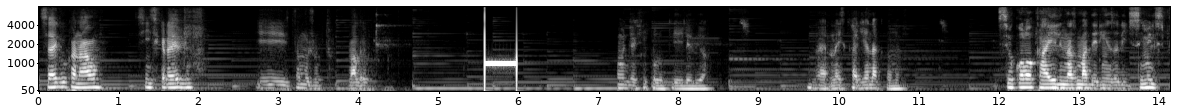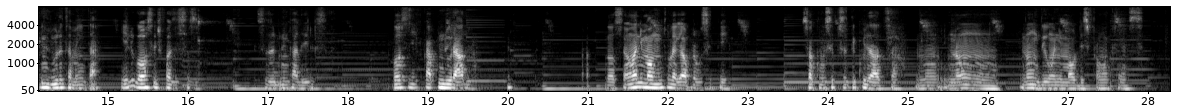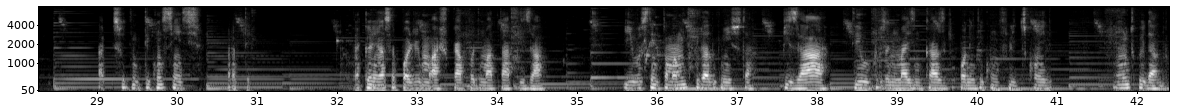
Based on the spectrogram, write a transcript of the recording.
Segue o canal, se inscreve e tamo junto. Valeu. Onde é que eu coloquei ele ali, ó? Na, na escadinha da cama. Se eu colocar ele nas madeirinhas ali de cima, ele se pendura também, tá? Ele gosta de fazer essas, essas brincadeiras. Gosta de ficar pendurado. Nossa, é um animal muito legal para você ter. Só que você precisa ter cuidado, tá? Não, não, não dê um animal desse pra uma criança. A pessoa tem que ter consciência para ter. A criança pode machucar, pode matar, pisar. E você tem que tomar muito cuidado com isso, tá? Pisar, ter outros animais em casa que podem ter conflitos com ele. Muito cuidado.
